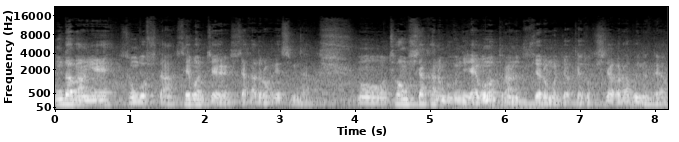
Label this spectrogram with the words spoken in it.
홍다방의 정보수다 세 번째 시작하도록 하겠습니다. 뭐 처음 시작하는 부분이 에버노트라는 주제로 먼저 계속 시작을 하고 있는데요.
